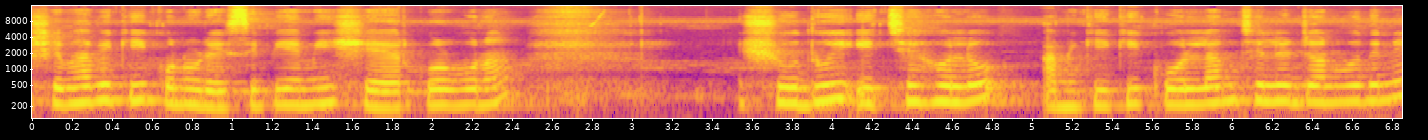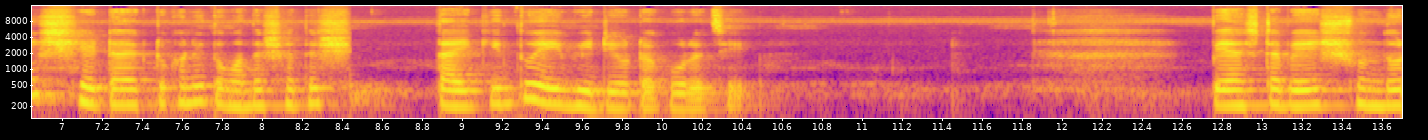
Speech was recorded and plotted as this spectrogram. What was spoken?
সেভাবে কি কোনো রেসিপি আমি শেয়ার করব না। শুধুই ইচ্ছে হলো আমি কি কি করলাম ছেলের জন্মদিনে সেটা একটুখানি তোমাদের সাথে তাই কিন্তু এই ভিডিওটা করেছি। পেঁয়াজটা বেশ সুন্দর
